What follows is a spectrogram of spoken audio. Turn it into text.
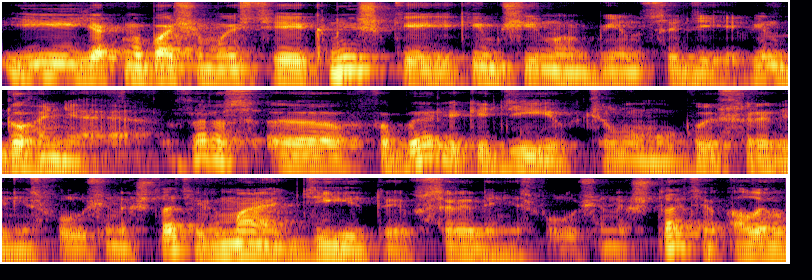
І як ми бачимо із цієї книжки, яким чином він це діє, він доганяє зараз. е, ФБР, яке діє в цілому всередині Сполучених Штатів, має діяти всередині Сполучених Штатів, але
